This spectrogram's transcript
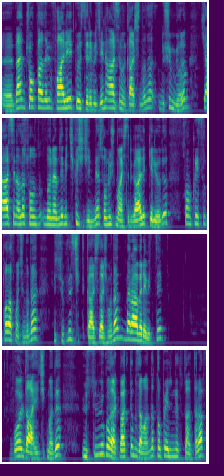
e, ben çok fazla bir faaliyet gösterebileceğini Arsenal karşısında da düşünmüyorum. Ki Arsenal'da son dönemde bir çıkış içinde. Son 3 maçtır galip geliyordu. Son Crystal Palace maçında da bir sürpriz çıktı karşılaşmadan. Berabere bitti. Gol dahi çıkmadı. Üstünlük olarak baktığımız zaman da topu elinde tutan taraf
